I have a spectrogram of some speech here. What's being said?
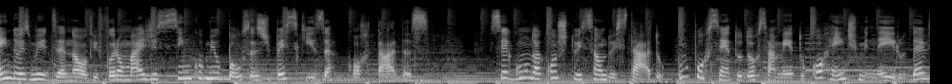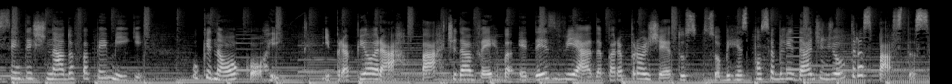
Em 2019, foram mais de 5 mil bolsas de pesquisa cortadas. Segundo a Constituição do Estado, 1% do orçamento corrente mineiro deve ser destinado à FAPEMIG, o que não ocorre. E para piorar, parte da verba é desviada para projetos sob responsabilidade de outras pastas.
